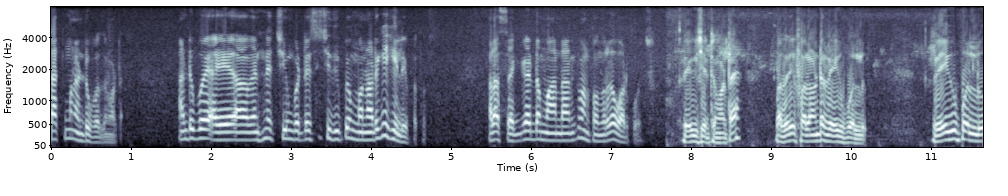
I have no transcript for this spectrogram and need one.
టక్ మన అంటుకుపోద్ది అనమాట అంటుకుపోయి వెంటనే చీము పట్టేసి చిదిగిపోయి మొన్నటికి హీల్ అయిపోతుంది అలా సెగ్గడ్డ మానడానికి మనం తొందరగా వాడుకోవచ్చు. రేగు చెట్టు అనమాట బదరీ ఫలం అంటే రేగుపళ్ళు రేగుపళ్ళు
